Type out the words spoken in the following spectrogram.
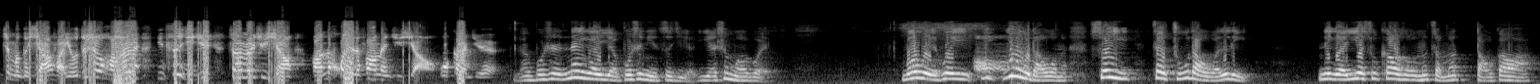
这么个想法。有的时候好像你自己去专门去想往那坏的方面去想，我感觉。呃，不是那个，也不是你自己，也是魔鬼。魔鬼会哦诱导我们，所以在主导文里，那个耶稣告诉我们怎么祷告啊？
